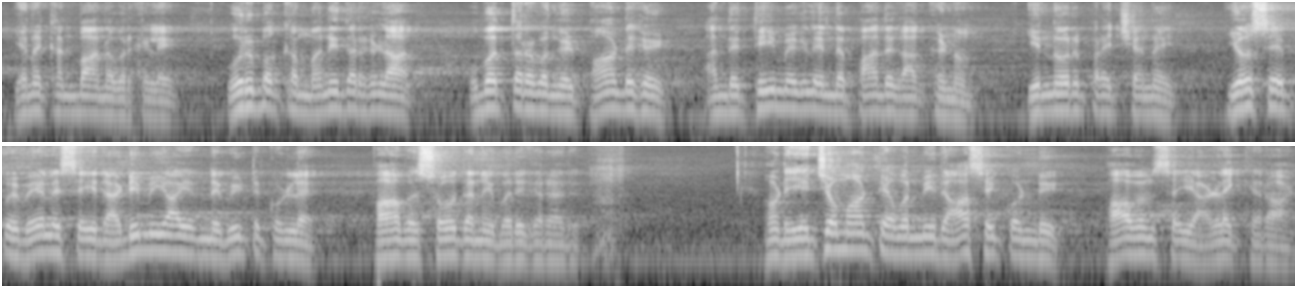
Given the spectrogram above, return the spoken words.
எனக்கு அன்பானவர்களே ஒரு பக்கம் மனிதர்களால் உபத்திரவங்கள் பாடுகள் அந்த தீமைகளில் இந்த பாதுகாக்கணும். இன்னொரு பிரச்சனை யோசேப்பு வேலை செய்த அடிமையாக இருந்த வீட்டுக்குள்ள பாவ சோதனை வருகிறது. அவனுடைய எஜமாட்டி அவன் மீது ஆசை கொண்டு பாவம் செய்ய அழைக்கிறாள்.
